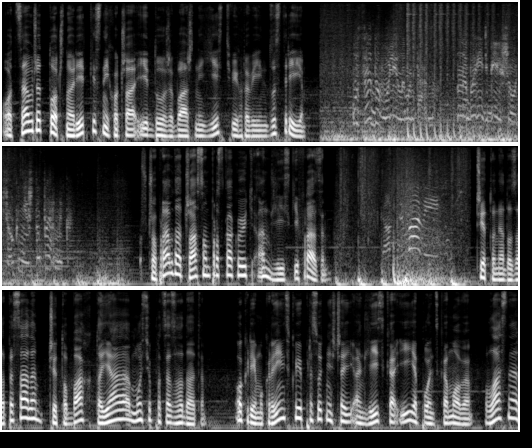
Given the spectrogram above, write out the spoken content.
оце вже точно рідкісний, хоча і дуже важний гість в ігровій індустрії. Усе доволі елементарно. Наберіть більше очок, ніж суперник. Щоправда, часом проскакують англійські фрази. Чи то не дозаписали, чи то баг, та я мусю про це згадати. Окрім української, присутні ще й англійська і японська мови. Власне,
